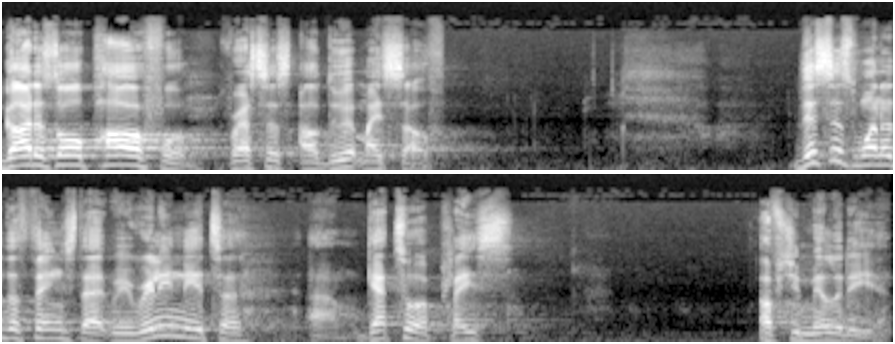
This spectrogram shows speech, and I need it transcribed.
God is all powerful versus I'll do it myself. This is one of the things that we really need to um, get to a place of humility in.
